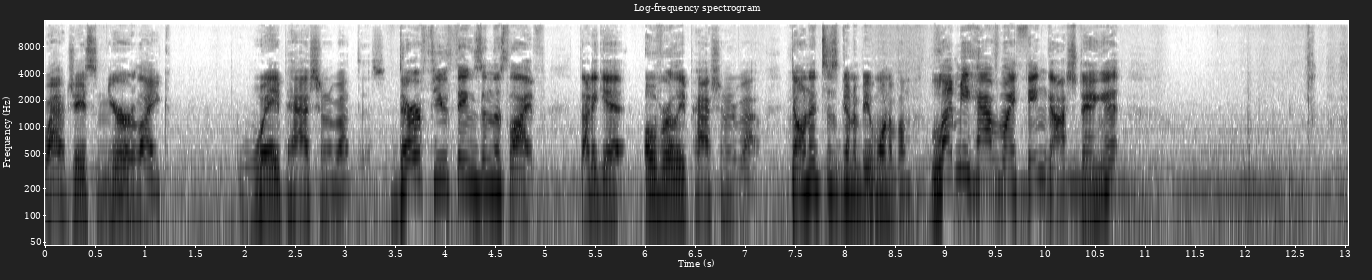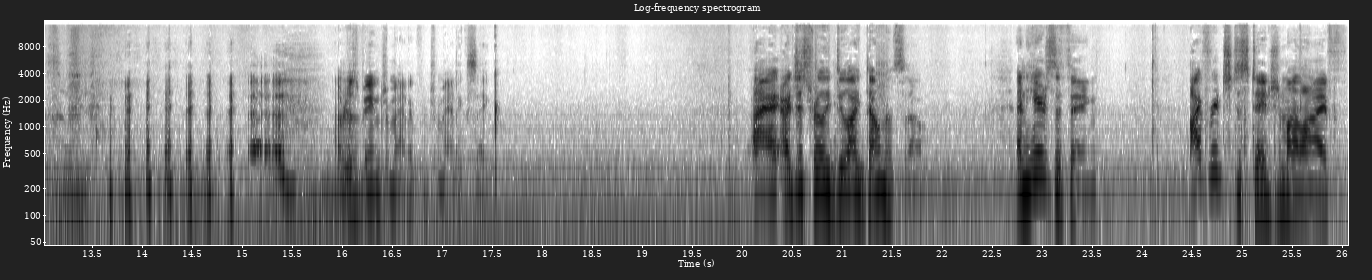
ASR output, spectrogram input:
Wow, Jason, you're like way passionate about this. There are a few things in this life that I get overly passionate about. Donuts is gonna be one of them. Let me have my thing, gosh dang it. I'm just being dramatic for dramatic's sake. I, I just really do like donuts though. And here's the thing I've reached a stage in my life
